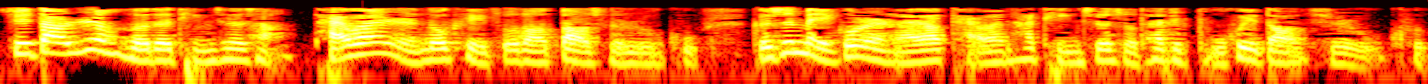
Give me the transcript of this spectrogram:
所以到任何的停车场，台湾人都可以做到倒车入库。可是美国人来到台湾，他停车的时候他就不会倒车入库。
